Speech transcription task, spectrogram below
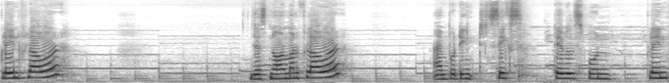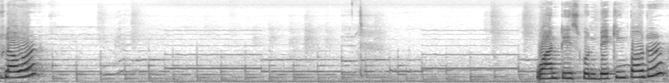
plain flour just normal flour. I'm putting 6 tablespoon plain flour. One teaspoon baking powder.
